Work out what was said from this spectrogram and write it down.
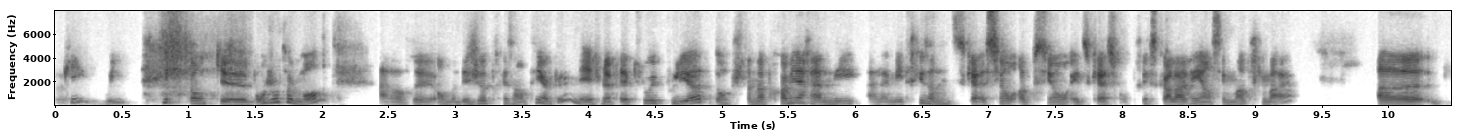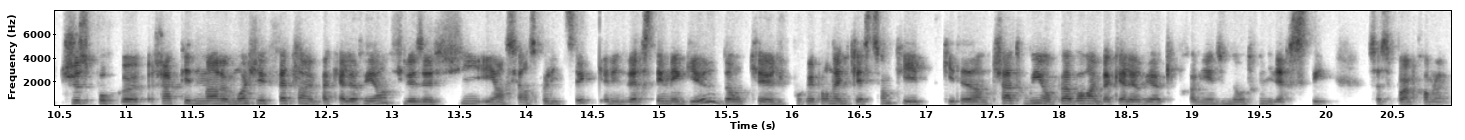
OK, oui. Donc, euh, bonjour tout le monde. Alors, euh, on m'a déjà présenté un peu, mais je m'appelle Chloé Pouliot. Donc, je fais ma première année à la maîtrise en éducation, option éducation préscolaire et enseignement primaire. Euh, juste pour que rapidement, moi j'ai fait un baccalauréat en philosophie et en sciences politiques à l'Université McGill. Donc, euh, pour répondre à une question qui, était dans le chat, oui, on peut avoir un baccalauréat qui provient d'une autre université. Ça, c'est pas un problème.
